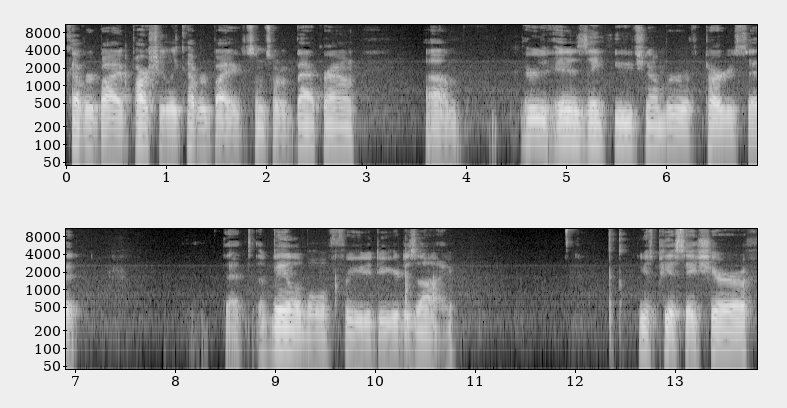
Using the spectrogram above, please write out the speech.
covered by, partially covered by some sort of background. Um, there is a huge number of targets that that's available for you to do your design. USPSA Sheriff.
